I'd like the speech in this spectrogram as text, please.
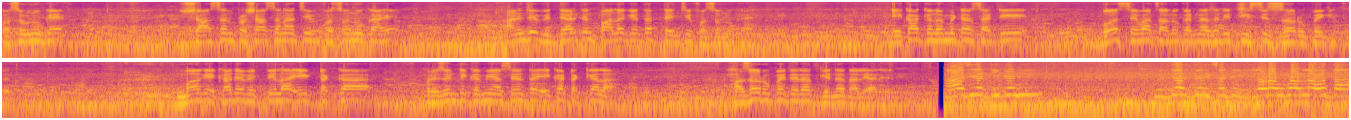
फसवणूक आहे शासन प्रशासनाची फसवणूक आहे आणि जे विद्यार्थी पालक येतात त्यांची फसवणूक आहे. एका किलोमीटरसाठी बस सेवा चालू करण्यासाठी तीस तीस हजार रुपये घेतले. मग एखाद्या व्यक्तीला एक टक्का प्रेझेंटी कमी असेल तर एका टक्क्याला हजार रुपये देण्यात घेण्यात आले आहेत आज या ठिकाणी विद्यार्थ्यांसाठी लढा उभारला होता.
